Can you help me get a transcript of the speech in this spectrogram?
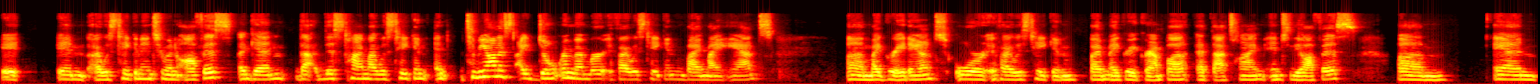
It and I was taken into an office again. That this time I was taken, and to be honest, I don't remember if I was taken by my aunt, um, my great aunt, or if I was taken by my great grandpa at that time into the office. Um, and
